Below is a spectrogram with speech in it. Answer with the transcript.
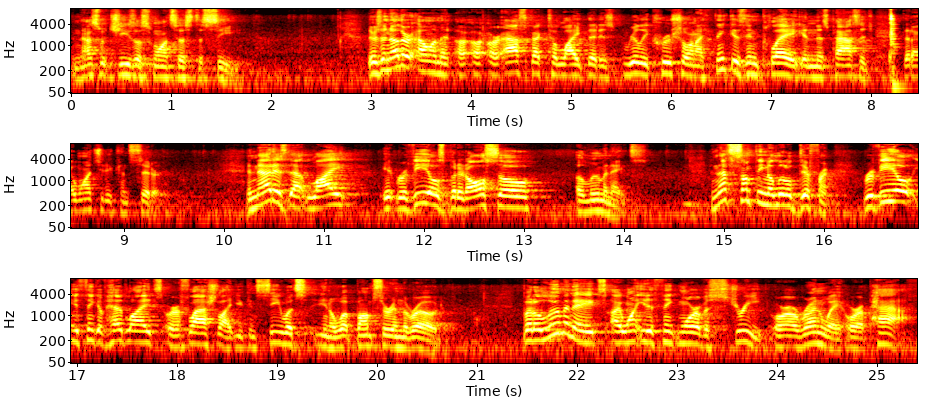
And that's what Jesus wants us to see. There's another element uh, uh, or aspect to light that is really crucial and I think is in play in this passage that I want you to consider. And that is that light, it reveals, but it also illuminates. And that's something a little different. Reveal, you think of headlights or a flashlight, you can see what's, you know, what bumps are in the road. But illuminates, I want you to think more of a street or a runway or a path.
